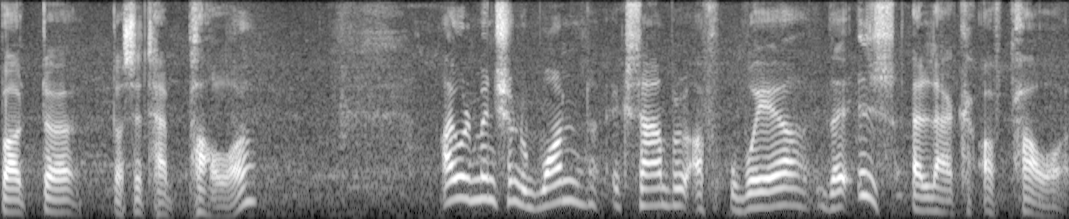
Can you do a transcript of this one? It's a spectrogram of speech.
But uh, does it have power? I will mention one example of where there is a lack of power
